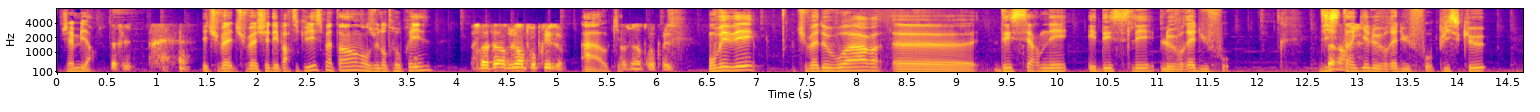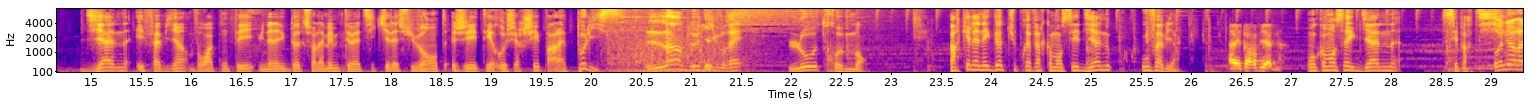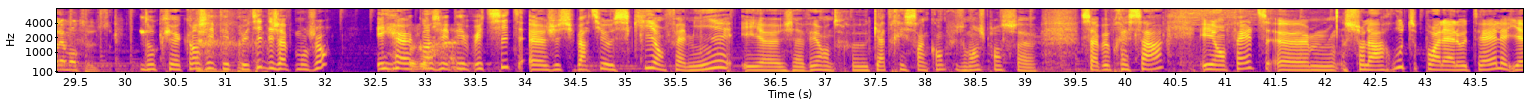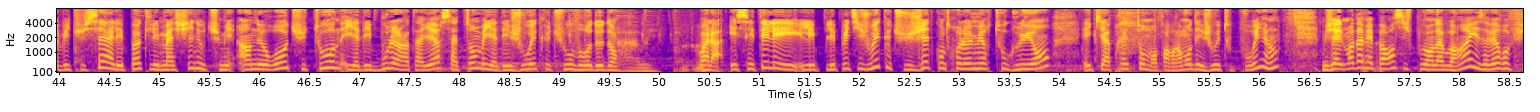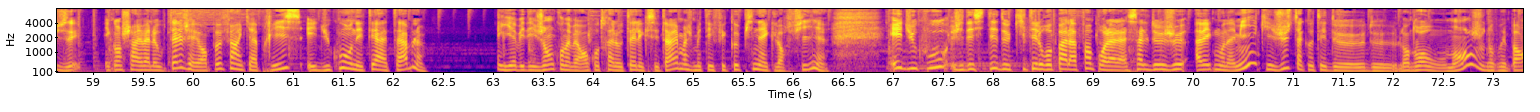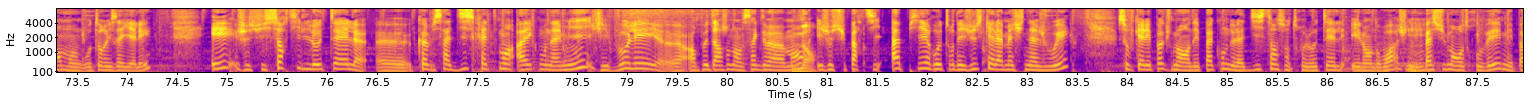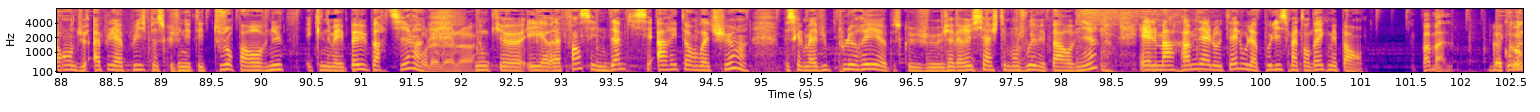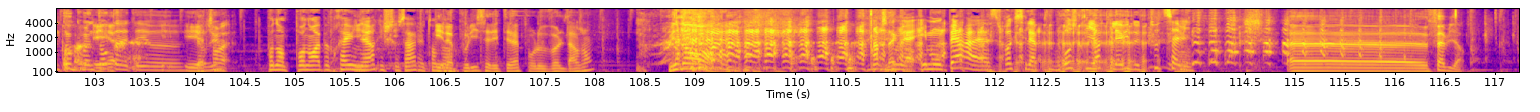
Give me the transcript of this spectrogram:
J'aime bien. tout à fait. Et tu vas, tu vas chez des particuliers ce matin dans une entreprise? Ce matin dans une entreprise. Ah, ok. Dans une entreprise. Mon VV, tu vas devoir euh, décerner et déceler le vrai du faux. Distinguer le vrai du faux, puisque Diane et Fabien vont raconter une anecdote sur la même thématique qui est la suivante. J'ai été recherché par la police. L'un d'eux dit vrai, l'autre ment. Par quelle anecdote tu préfères commencer, Diane ou Fabien Allez, par Diane. On commence avec Diane. C'est parti. Honneur à la menteuse. Donc, euh, quand j'étais petite, déjà, bonjour. Et euh, quand j'étais petite, euh, je suis partie au ski en famille et euh, j'avais entre 4 et 5 ans, plus ou moins, je pense. euh, c'est à peu près ça. Et en fait, euh, sur la route pour aller à l'hôtel, il y avait, tu sais, à l'époque, les machines où tu mets 1 euro, tu tournes et il y a des boules à l'intérieur, ça tombe et il y a des jouets que tu ouvres dedans. Ah oui. Voilà, et c'était les, les- les petits jouets que tu jettes contre le mur tout gluant et qui après tombent. Enfin, vraiment des jouets tout pourris. Hein. Mais j'avais demandé à mes parents si je pouvais en avoir un, ils avaient refusé. Et quand je suis arrivée à l'hôtel, j'avais un peu fait un caprice et du coup, on était à table. Et il y avait des gens qu'on avait rencontrés à l'hôtel, etc. Et moi, je m'étais fait copine avec leur fille. Et du coup, j'ai décidé de quitter le repas à la fin pour aller à la salle de jeu avec mon ami, qui est juste à côté de, de l'endroit où on mange. Donc mes parents m'ont autorisé à y aller. Et je suis sortie de l'hôtel euh, comme ça, discrètement, avec mon ami. J'ai volé euh, un peu d'argent dans le sac de ma maman. Non. Et je suis partie à pied, retourner jusqu'à la machine à jouer. Sauf qu'à l'époque, je me rendais pas compte de la distance entre l'hôtel et l'endroit. Je n'ai Mhm. pas su m'en retrouver. Mes parents ont dû appeler la police parce que je n'étais toujours pas revenue et qu'ils ne m'avaient pas vu partir. Oh là là là. Donc, euh, et à la fin, c'est une dame qui s'est arrêtée en voiture parce qu'elle m'a vu pleurer parce que je- j'avais réussi à acheter mon jouet mais pas à revenir. Et elle m'a ramené à l'hôtel où la police m'attendait avec mes parents. Pas mal. Combien de temps, combien de t'as été euh, Et perdu attends, la- Pendant, pendant à peu près une Et- heure, quelque chose comme ça. Le temps et de- la police, elle était là pour le vol d'argent? Mais non et mon père, euh, je crois que c'est la plus grosse prière qu'il a eue de toute sa vie. Euh, Fabien.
